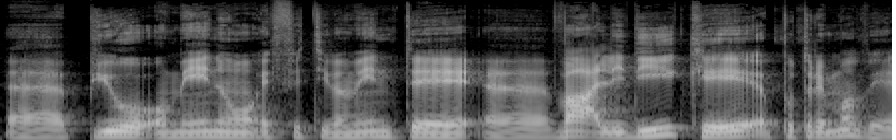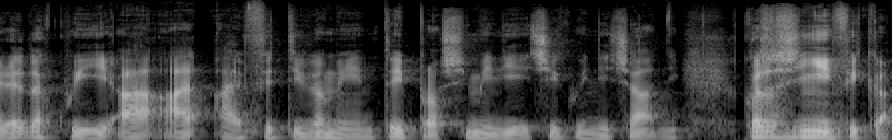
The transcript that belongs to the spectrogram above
eh, più o meno effettivamente eh, validi che potremmo avere da qui a, a, a effettivamente i prossimi 10-15 anni. Cosa significa?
